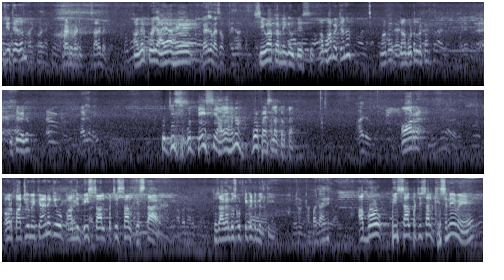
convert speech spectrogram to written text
तुझे बैठो बैठो सारे बैठो। अगर कोई आया है बैठ जाओ सेवा करने के उद्देश्य से अब वहाँ बैठ जाना। वहाँ पे जहाँ बोतल रखा है। इसे भेजो। तो जिस उद्देश्य से आया है ना वो फैसला करता है। और और पार्टियों में क्या है ना कि वो आदमी 20 साल 25 साल घिसता है। तो जाकर के उसको टिकट मिलती है। अब वो 20 साल 25 साल घिसने में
